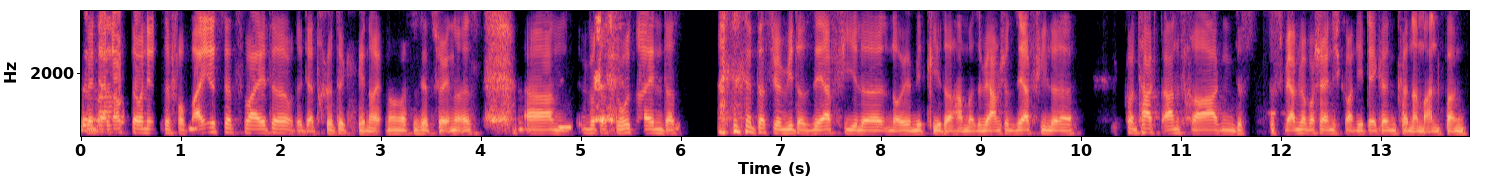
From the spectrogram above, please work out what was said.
wenn der Lockdown jetzt vorbei ist, der zweite oder der dritte, keine Ahnung, was das jetzt für einer ist, ähm, wird das so sein, dass, dass wir wieder sehr viele neue Mitglieder haben. Also wir haben schon sehr viele Kontaktanfragen. Das, das werden wir wahrscheinlich gar nicht deckeln können am Anfang.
